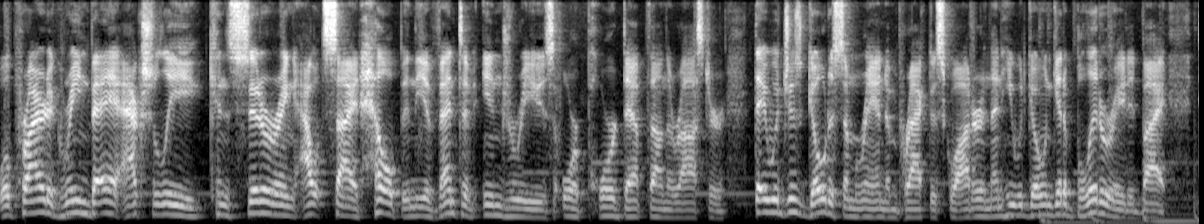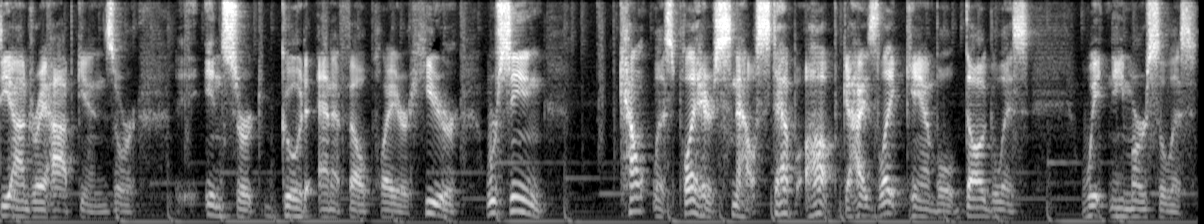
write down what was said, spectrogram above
well, prior to Green Bay actually considering outside help in the event of injuries or poor depth on the roster, they would just go to some random practice squatter and then he would go and get obliterated by DeAndre Hopkins or uh, insert good NFL player. Here, we're seeing countless players now step up, guys like Campbell, Douglas, Whitney Mercilus,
